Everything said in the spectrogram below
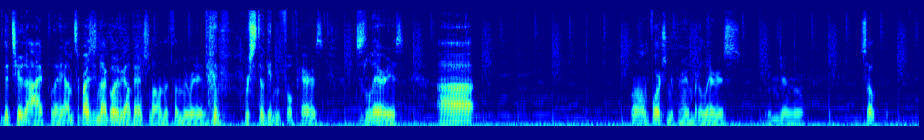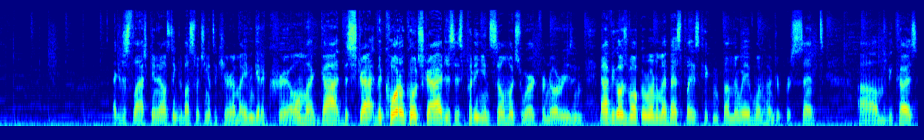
the tier that I play. I'm surprised he's not going Galvantula on the Thunder Wave. We're still getting full pairs, which is hilarious. Uh, well, unfortunate for him, but hilarious in general. So, I could just flash cannon. I was thinking about switching it to Kyurem. I even get a crit. Oh my god, the strat, the quote-unquote strategist is putting in so much work for no reason. Now, if he goes Volcarona, my best play is kicking Thunder Wave 100%. Um, because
